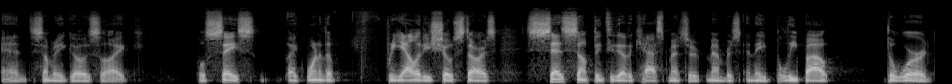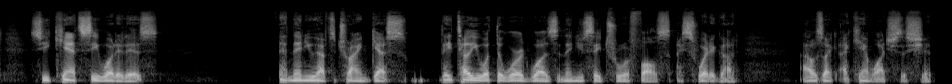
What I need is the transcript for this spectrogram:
and somebody goes like, will say like one of the reality show stars says something to the other cast members and they bleep out the word so you can't see what it is. And then you have to try and guess. They tell you what the word was and then you say true or false. I swear to God. I was like, I can't watch this shit.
